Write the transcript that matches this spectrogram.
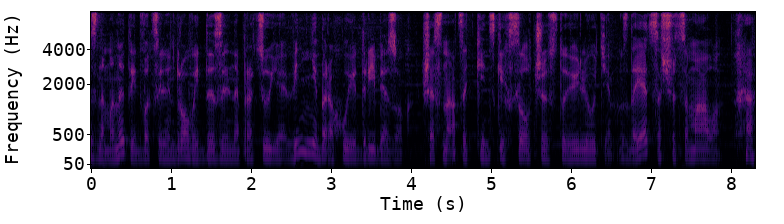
Знаменитий двоциліндровий дизель не працює, він ніби рахує дріб'язок. 16 кінських сил чистої люті. Здається, що це мало. Ха,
